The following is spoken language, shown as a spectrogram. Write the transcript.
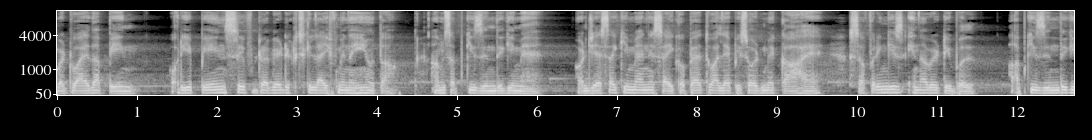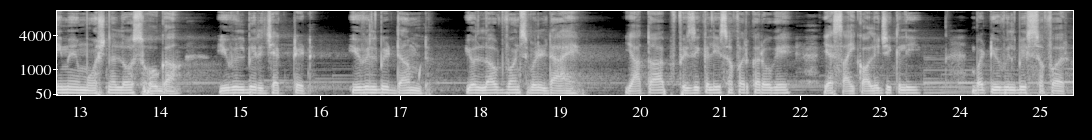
but why the pain और ये पेन सिर्फ़ ड्रग एडिक्ट्स की लाइफ में नहीं होता, हम सबकी ज़िंदगी में है। और जैसा कि मैंने साइकोपैथ वाले एपिसोड में कहा है सफरिंग इज़ इनोवेटिबल आपकी ज़िंदगी में इमोशनल लॉस होगा। You will be rejected you will be dumped your loved ones will die या तो आप फिज़िकली सफ़र करोगे या psychologically but you will be suffer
